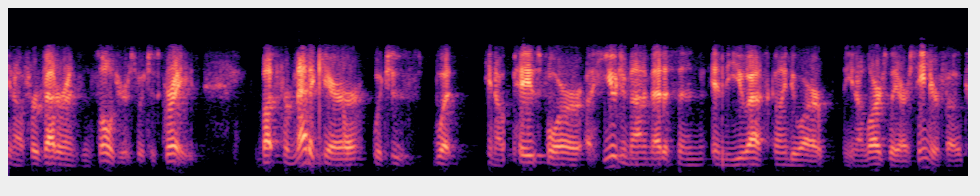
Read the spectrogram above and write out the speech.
you know, for veterans and soldiers, which is great. But for Medicare, which is what you know pays for a huge amount of medicine in the U.S. going to our you know largely our senior folks,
